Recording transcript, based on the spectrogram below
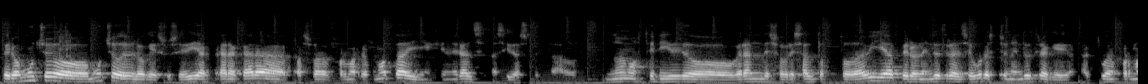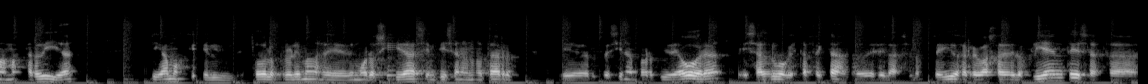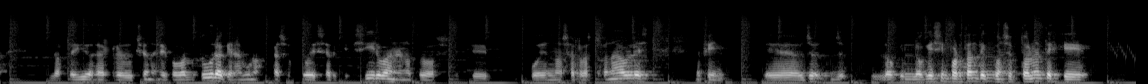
Pero mucho, mucho de lo que sucedía cara a cara pasó de forma remota y en general ha sido aceptado. No hemos tenido grandes sobresaltos todavía, pero la industria del seguro es una industria que actúa en forma más tardía. Digamos que todos los problemas de, de morosidad se empiezan a notar eh, recién a partir de ahora, es algo que está afectando, desde los pedidos de rebaja de los clientes hasta los pedidos de reducciones de cobertura, que en algunos casos puede ser que sirvan, en otros este, pueden no ser razonables. En fin, eh, lo, que es importante conceptualmente es que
